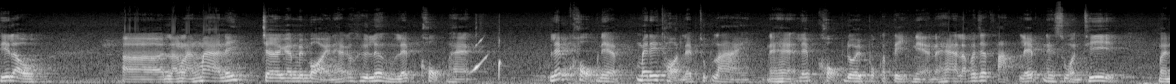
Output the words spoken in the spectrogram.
ที่เราเหลังๆมาได้เจอกันบ่อยๆนะฮะก็คือเรื่องเล็บขบฮะเล็บขบเนี่ยไม่ได้ถอดเล็บทุกลายนะฮะเล็บขบโดยปกติเนี่ยนะฮะเราก็จะตัดเล็บในส่วนที่ มัน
